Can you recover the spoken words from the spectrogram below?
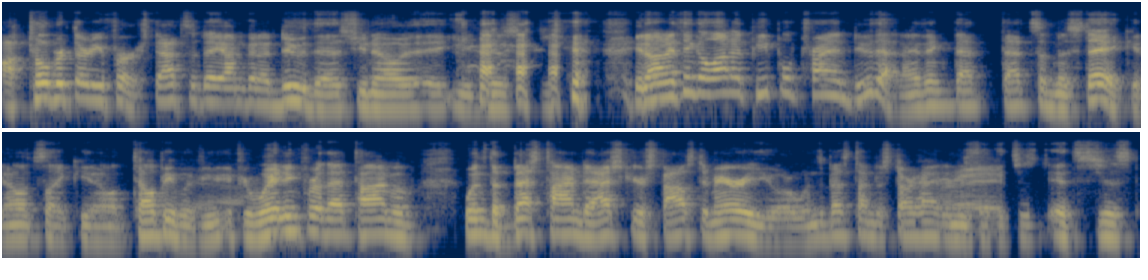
October 31st, that's the day I'm going to do this. You know, it, you just, you know, and I think a lot of people try and do that. And I think that that's a mistake. You know, it's like, you know, tell people if you, if you're waiting for that time of when's the best time to ask your spouse to marry you or when's the best time to start having, Right. it's just, it's just,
